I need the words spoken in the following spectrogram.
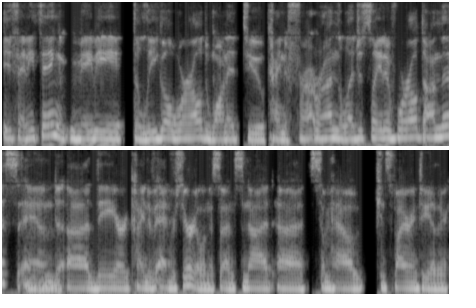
if anything, maybe the legal world wanted to kind of front run the legislative world on this, mm-hmm. and uh, they are kind of adversarial in a sense, not uh, somehow conspiring together.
